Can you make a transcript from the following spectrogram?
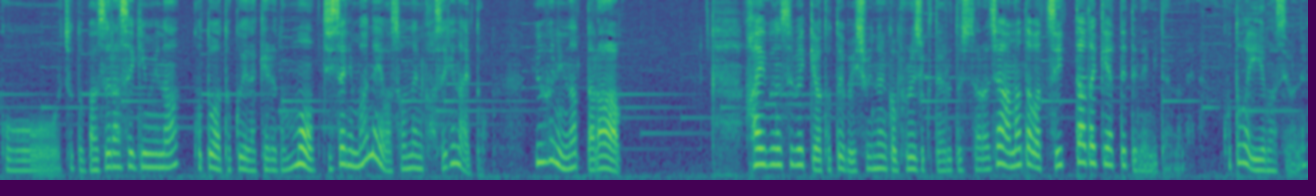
こうちょっとバズらせ気味なことは得意だけれども実際にマネーはそんなに稼げないというふうになったら配分すべきは例えば一緒に何かプロジェクトやるとしたらじゃああなたは Twitter だけやっててねみたいなねことは言えますよね。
